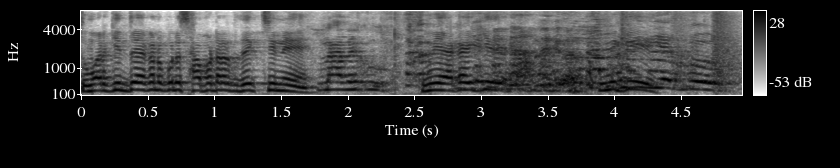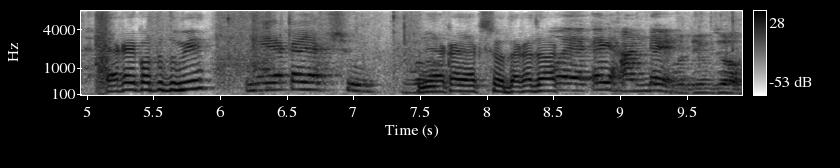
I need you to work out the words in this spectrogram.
তোমার কিন্তু এখন কোনো সাপোর্টার দেখছি নে। না দেখো। তুমি একাই কি তুমি কি একাই কত তুমি? আমি একাই একশো। তুমি একাই একশো দেখা যাক। ও একাই হান্ড্রেড ডিম জল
